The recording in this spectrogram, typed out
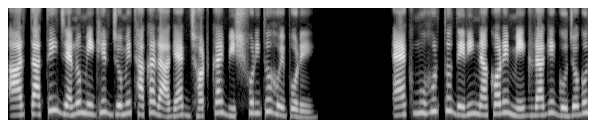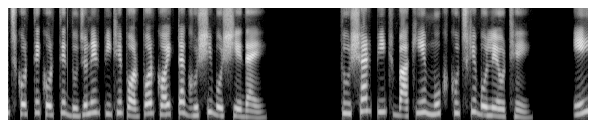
আর তাতেই যেন মেঘের জমে থাকা রাগ এক ঝটকায় বিস্ফোরিত হয়ে পড়ে। এক মুহূর্ত দেরি না করে মেঘ রাগে গোজগোজ করতে করতে দুজনের পিঠে পরপর কয়েকটা ঘুষি বসিয়ে দেয়। তুষার পিঠ বাকিয়ে মুখ কুচকে বলে ওঠে, এই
